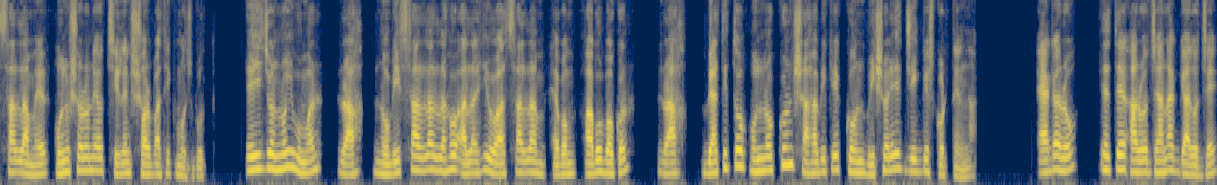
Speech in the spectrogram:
সাল্লামের অনুসরণেও ছিলেন সর্বাধিক মজবুত। এই জন্যই উমার, রাহ, নবী সাল্লাহ আলহি সাল্লাম এবং আবু বকর রাহ ব্যতীত অন্য কোন সাহাবিকে কোন বিষয়ে জিজ্ঞেস করতেন না। এগারো, এতে আরও জানা গেল যে,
